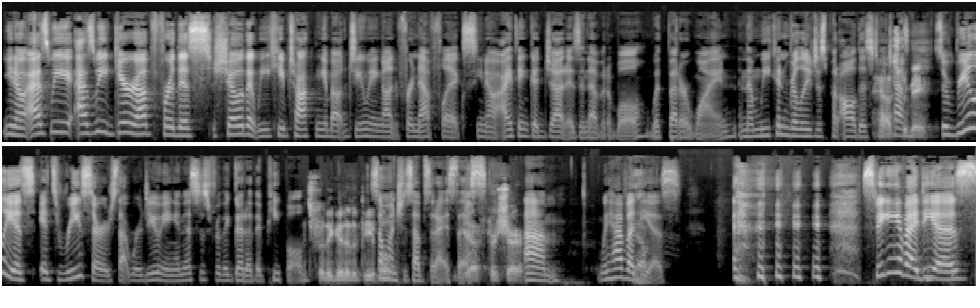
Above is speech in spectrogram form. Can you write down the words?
you know as we as we gear up for this show that we keep talking about doing on for netflix you know i think a jet is inevitable with better wine. And then we can really just put all this to test. to so really it's it's research that we're doing and this is for the good of the people. It's for the good of the people. Someone should subsidize this. yeah for sure. Um we have ideas. Speaking of ideas,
